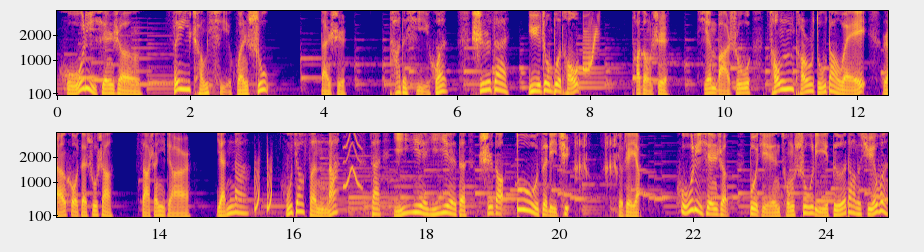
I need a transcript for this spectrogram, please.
狐狸先生非常喜欢书。但是，他的喜欢实在与众不同。他总是先把书从头读到尾，然后在书上撒上一点儿盐呐、胡椒粉呐，再一页一页的吃到肚子里去。就这样，狐狸先生不仅从书里得到了学问，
